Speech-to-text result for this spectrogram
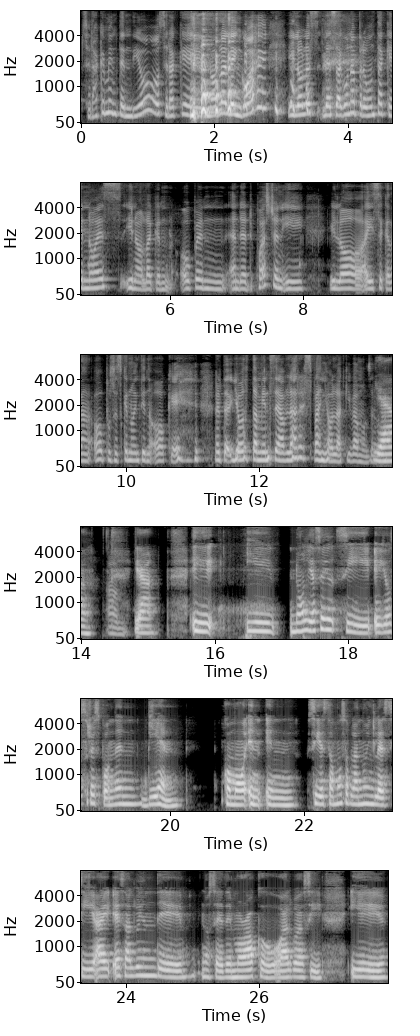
¿será que me entendió o será que no habla el lenguaje? Y luego les, les, hago una pregunta que no es, you know, like an open-ended question y y luego ahí se quedan, oh, pues es que no entiendo, ok, yo también sé hablar español, aquí vamos. Ya, ya. Y, y no le hace si ellos responden bien, como en, en, si estamos hablando inglés, si hay, es alguien de, no sé, de Morocco o algo así, y,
